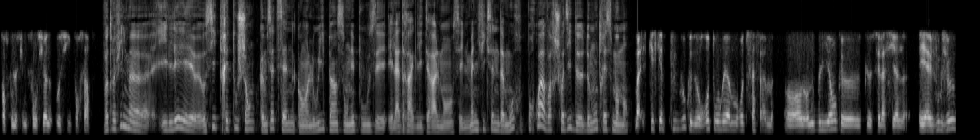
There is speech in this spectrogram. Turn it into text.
pense que le film fonctionne aussi pour ça. Votre film, euh, il est euh, aussi très touchant, comme cette scène quand Louis peint son épouse et, et la drague littéralement. C'est une magnifique scène d'amour. Pourquoi avoir choisi de, de montrer ce moment? Bah, Qu'est-ce qu'il y a de plus beau que de retomber amoureux de sa femme en, en oubliant que, que c'est la sienne? Et elle joue le jeu,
